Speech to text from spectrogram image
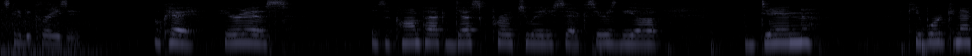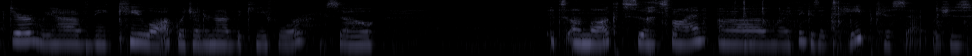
it's gonna be crazy. Okay, here it is. It's a Compaq Desk Pro 286. Here's the uh, DIN keyboard connector. We have the key lock, which I do not have the key for, so it's unlocked, so that's fine. Uh, what I think is a tape cassette, which is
